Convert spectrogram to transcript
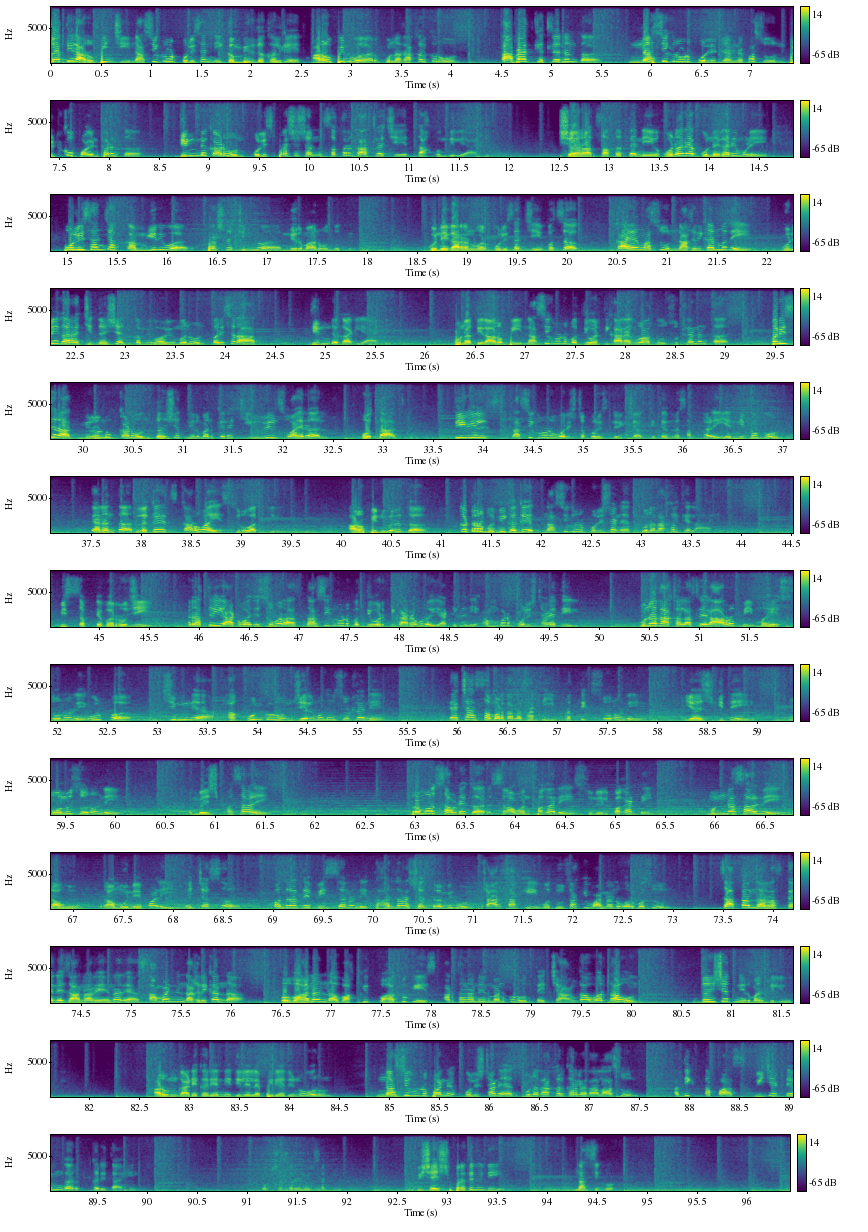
गुन्ह्यातील आरोपींची नाशिक रोड पोलिसांनी गंभीर दखल घेत आरोपींवर गुन्हा दाखल करून ताब्यात घेतल्यानंतर नाशिक रोड पोलीस ठाण्यापासून बिटको पॉइंट पर्यंत दिंड काढून पोलीस प्रशासन सतर्क असल्याचे दाखवून दिले आहे. शहरात सातत्याने होणाऱ्या गुन्हेगारीमुळे पोलिसांच्या कामगिरीवर प्रश्नचिन्ह निर्माण होत होते. गुन्हेगारांवर पोलिसांचे वचक कायम असून नागरिकांमध्ये गुन्हेगारांची दहशत कमी व्हावी म्हणून परिसरात दिंड काढली आहे. पुण्यातील आरोपी नाशिक रोड मध्यवर्ती कारागृहातून सुटल्यानंतर परिसरात मिरवणूक काढून दहशत निर्माण केल्याची रील्स व्हायरल होताच. ती रील्स नाशिक रोड वरिष्ठ पोलीस निरीक्षक जितेंद्र सापकळे यांनी बघून त्यानंतर लगेच कारवाई सुरुवात केली. आरोपींविरुद्ध कठोर भूमिका घेत नाशिक रोड पोलीस ठाण्यात गुन्हा दाखल केला आहे. वीस सप्टेंबर रोजी रात्री आठ वाजे सुमारास नाशिक रोड मध्यवर्ती कारागृह या ठिकाणी अंबड पोलीस ठाण्यातील गुन्हा दाखल असलेला आरोपी महेश सोनोने उर्फ चिमण्या हा खून करून जेलमधून सुटल्याने त्याच्या समर्थनासाठी प्रतीक सोनोने यश गीते मोनू सोनोने उमेश फसाळे प्रमोद सावडेकर श्रावण पगारे सुनील बगाटे मुन्ना साळवे राहू रामू नेपाळी यांच्यासह पंधरा ते वीस जणांनी धारदार शस्त्र मिळून चार चाकी व दुचाकी वाहनांवर बसून जाताना रस्त्याने जाणाऱ्या येणाऱ्या सामान्य नागरिकांना व वाहनांना वाहतूक- वाहतुकीस अडथळा निर्माण करून त्यांच्या अंगावर धावून दहशत निर्माण केली होती. अरुण गाडेकर यांनी दिलेल्या फिर्यादीवरून नाशिक रोड पोलीस ठाण्यात गुन्हा दाखल करण्यात आला असून अधिक तपास विजय टेमगर करीत आहे. लोकशाही विशेष प्रतिनिधी नाशिक रोड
